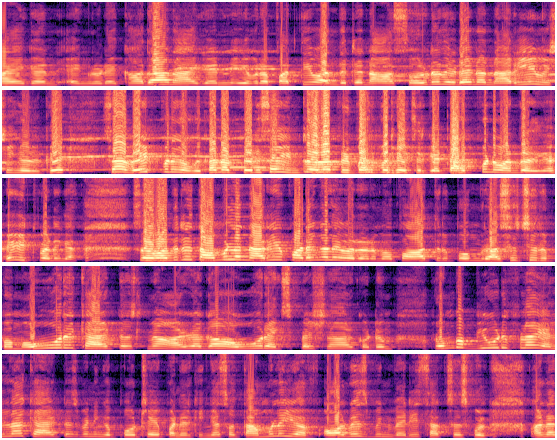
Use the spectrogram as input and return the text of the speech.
நாயகன் எங்களுடைய கதாநாயகன் இவரை பத்தி வந்துட்டு நான் சொல்றதை விட இன்னும் நிறைய விஷயங்கள் இருக்கு. சார் வெயிட் பண்ணுங்க. உங்களுக்கு நான் பெருசா இன்ட்ரோலாம் ப்ரிப்பேர் பண்ணி வச்சிருக்கேன். டப்புன்னு வந்ததுங்க. வெயிட் பண்ணுங்க. ஸோ வந்துட்டு தமிழ்ல நிறைய படங்களை இவரை நம்ம பார்த்துருப்போம் ரசிச்சிருப்போம். ஒவ்வொரு கேரக்டர்ஸுமே அழகா ஒவ்வொரு எக்ஸ்பிரஷனா இருக்கட்டும். ரொம்ப பியூட்டிஃபுல்லா எல்லா கேரக்டர்ஸுமே நீங்க போர்ட்ரே பண்ணிருக்கீங்க. So Tamil you have always been very successful ஆனா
